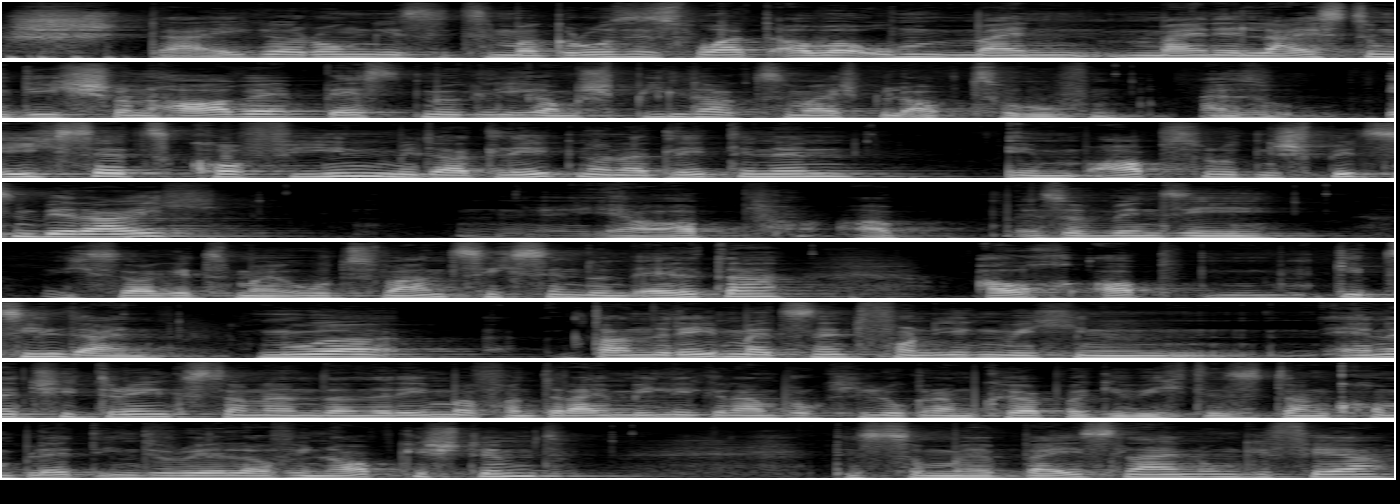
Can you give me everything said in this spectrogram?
Steigerung ist jetzt immer ein großes Wort, aber um mein, meine Leistung, die ich schon habe, bestmöglich am Spieltag zum Beispiel abzurufen. Also ich setze Koffein mit Athleten und Athletinnen im absoluten Spitzenbereich. ja, ab, ab, also wenn sie, ich sage jetzt mal U20 sind und älter, auch ab, gezielt ein. Nur dann reden wir jetzt nicht von irgendwelchen Energy Drinks, sondern dann reden wir von drei Milligramm pro Kilogramm Körpergewicht. Das ist dann komplett individuell auf ihn abgestimmt. Das ist so eine Baseline ungefähr.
